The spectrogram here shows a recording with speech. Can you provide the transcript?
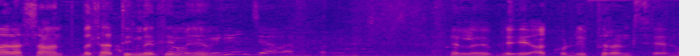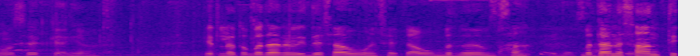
વાળા શાંત બધા ધીમે ધીમે એમ. એટલે ભાઈ આખું ડિફરન્ટ છે. શું છે કે અહીંયા એટલે તો બધાને વિદેશ આવવું છે કે આવું બધું એમ બધાને શાંતિ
